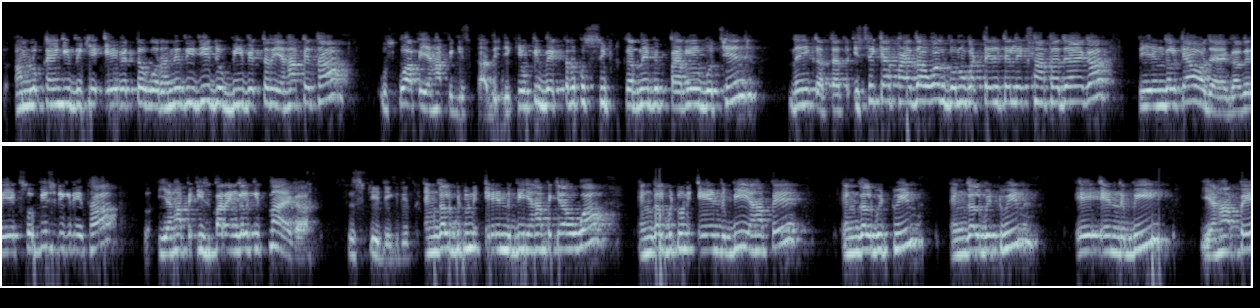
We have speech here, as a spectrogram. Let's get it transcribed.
तो हम लोग कहेंगे, देखिए ए वेक्टर को रहने दीजिए। जो बी वेक्टर यहाँ पे था, उसको आप यहाँ पे घिसका दीजिए। क्योंकि वेक्टर को शिफ्ट करने पे पैरेलल वो चेंज नहीं करता है। तो इससे क्या फ़ायदा होगा? दोनों का टेल टेल एक साथ आ जाएगा तो ये एंगल क्या हो जाएगा? अगर ये 120 डिग्री था तो यहाँ पे इस बार एंगल कितना आएगा? 60 degree. Angle between A and B यहाँ पे क्या हुआ? Angle between A and B यहाँ पे angle between angle between A and B यहाँ पे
